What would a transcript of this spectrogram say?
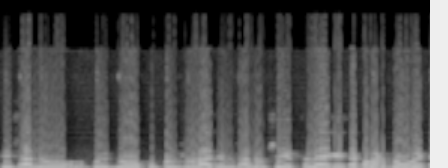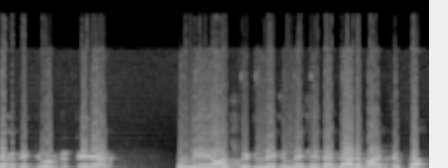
ਵੀ ਸਾਨੂੰ ਕੋਈ ਦੋ ਕੁ ਪੁਲਿਸ ਮੁਲਾਜ਼ਮ ਸਾਨੂੰ ਸਵੇਰ ਤੋਂ ਲੈ ਕੇ ਘੱਟੋ ਘੱਟ 2 ਵਜੇ ਤੱਕ ਤੇ ਜ਼ਰੂਰ ਦਿੱਤੇ ਜਾਣ, ਕਿਉਂਕਿ ਇਹ ਹਸਪੀਟਲ ਇੱਕ ਨਸ਼ੇ ਦਾ ਗੜ ਬਣ ਚੁੱਕਾ।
